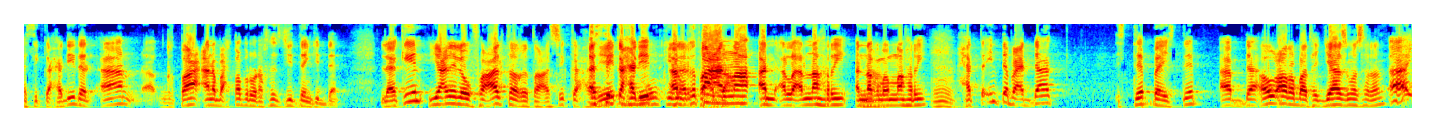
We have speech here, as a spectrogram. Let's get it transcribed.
السكة حديد الآن قطاع أنا بعتبره رخيص جدا جدا. لكن يعني لو فعلت قطاع سكه حديد السكة حديد القطاع النهري النقل نعم. النهري. مم. حتى أنت بعد ذاك step by step أبدأ. أو عربات الجاز مثلا؟ أي.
